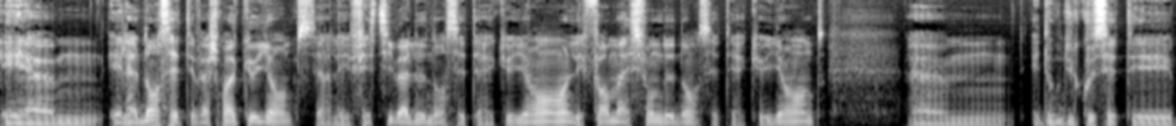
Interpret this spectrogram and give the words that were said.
Et, et, la danse était vachement accueillante, c'est-à-dire les festivals de danse étaient accueillants, les formations de danse étaient accueillantes. et donc du coup, c'était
